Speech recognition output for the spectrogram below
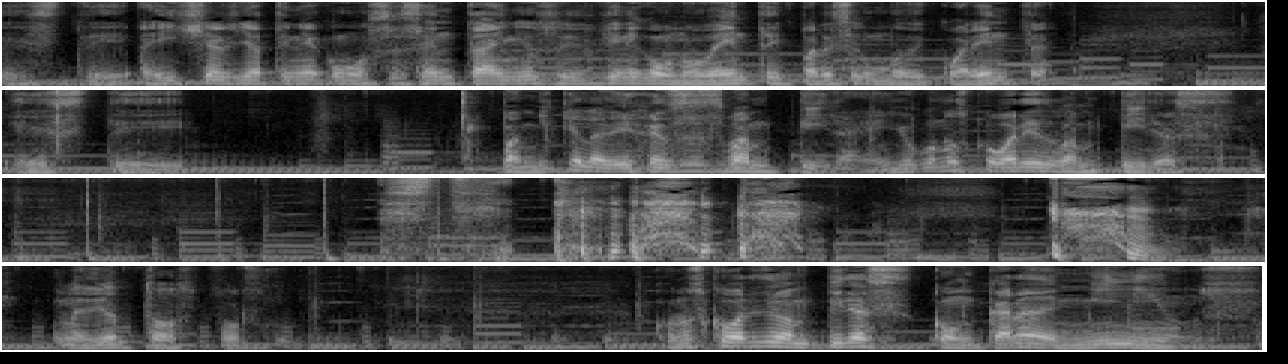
este, ahí Cher ya tenía como 60 años, ella tiene como 90 y parece como de 40. Este, para mí que la vieja es vampira. ¿eh? Yo conozco varias vampiras este. Me dio tos por. Conozco varias vampiras con cara de minions.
